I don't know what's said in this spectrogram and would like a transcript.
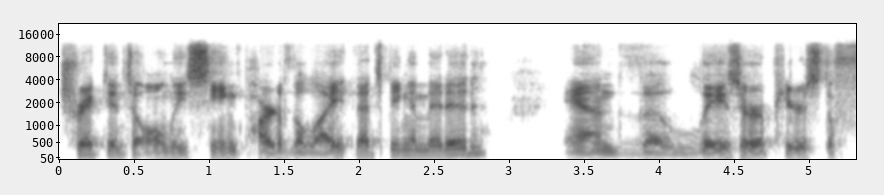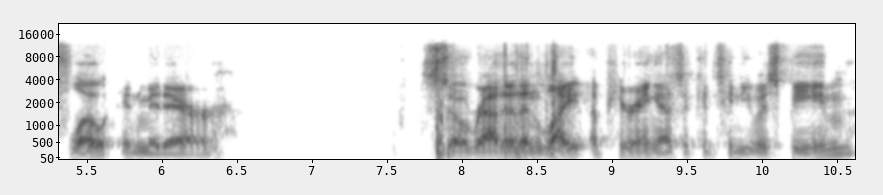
tricked into only seeing part of the light that's being emitted, and the laser appears to float in midair. So rather than light appearing as a continuous beam,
